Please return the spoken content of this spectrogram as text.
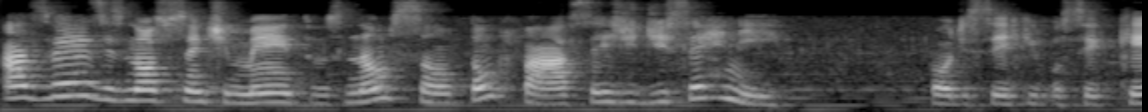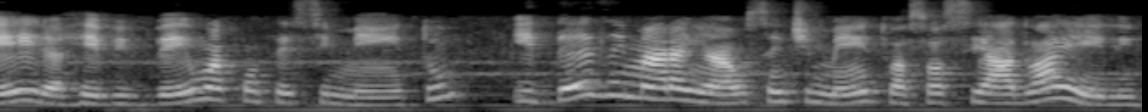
Às vezes, nossos sentimentos não são tão fáceis de discernir. Pode ser que você queira reviver um acontecimento e desemaranhar o sentimento associado a ele.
